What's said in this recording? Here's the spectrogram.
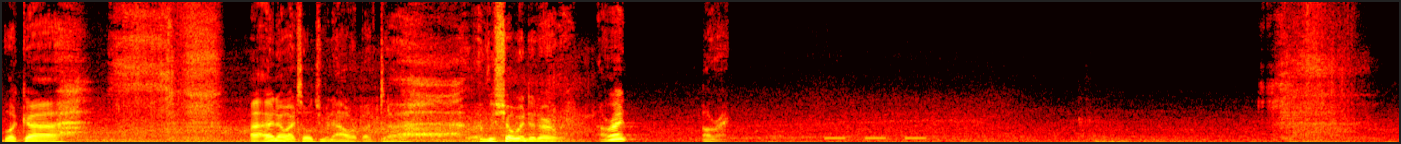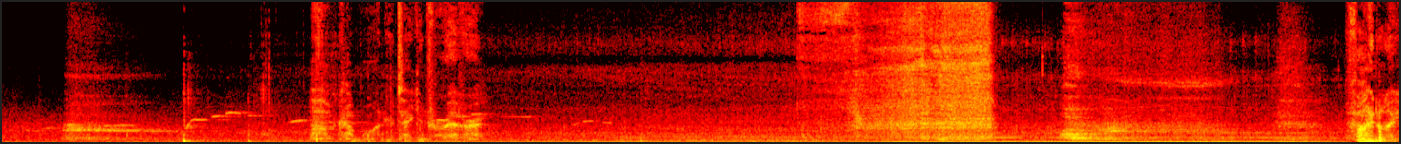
Look, uh, I know I told you an hour, but uh, the show ended early. All right? All right. Oh, come on, you're taking forever. Finally.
